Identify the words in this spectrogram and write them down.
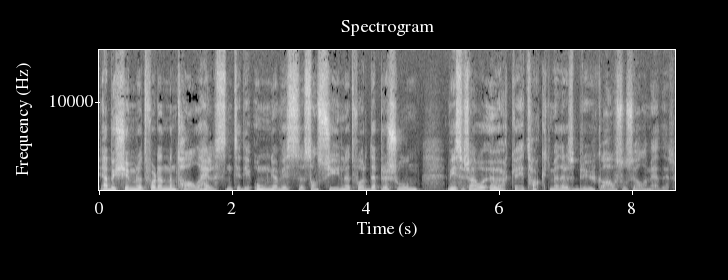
Jeg er bekymret for den mentale helsen til de unge, hvis sannsynlighet for depresjon viser seg å øke i takt med deres bruk av sosiale medier.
